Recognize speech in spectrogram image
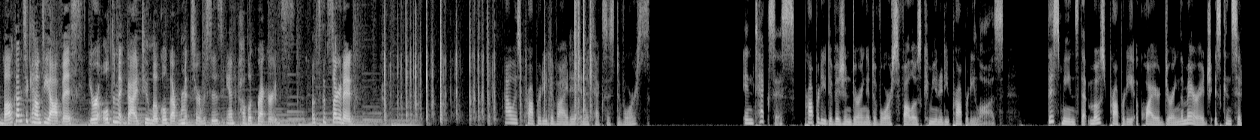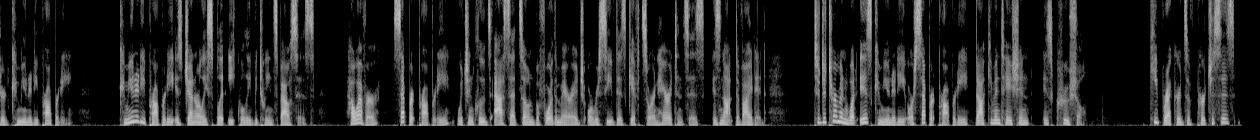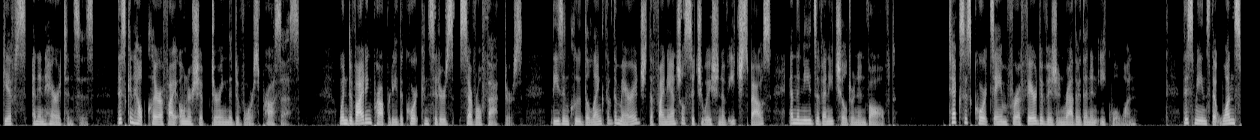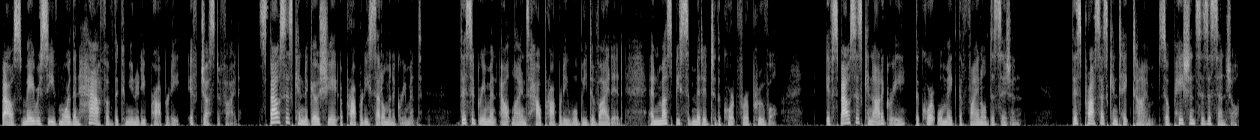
Welcome to County Office, your ultimate guide to local government services and public records. Let's get started. How is property divided in a Texas divorce? In Texas, property division during a divorce follows community property laws. This means that most property acquired during the marriage is considered community property. Community property is generally split equally between spouses. However, Separate property, which includes assets owned before the marriage or received as gifts or inheritances, is not divided. To determine what is community or separate property, documentation is crucial. Keep records of purchases, gifts, and inheritances. This can help clarify ownership during the divorce process. When dividing property, the court considers several factors. These include the length of the marriage, the financial situation of each spouse, and the needs of any children involved. Texas courts aim for a fair division rather than an equal one. This means that one spouse may receive more than half of the community property if justified. Spouses can negotiate a property settlement agreement. This agreement outlines how property will be divided and must be submitted to the court for approval. If spouses cannot agree, the court will make the final decision. This process can take time, so patience is essential.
